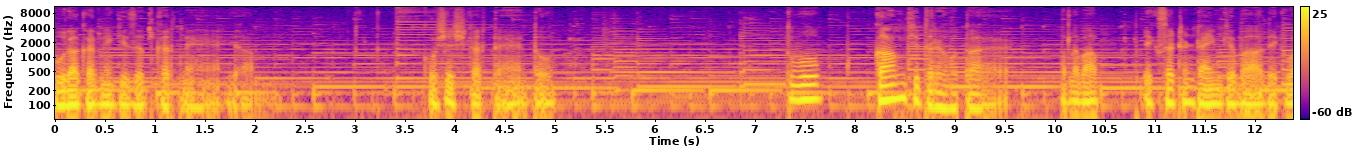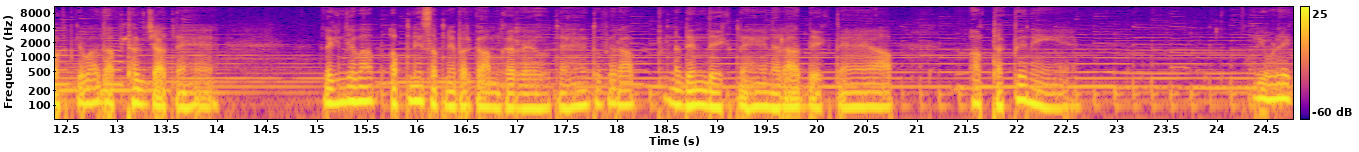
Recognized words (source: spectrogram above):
पूरा करने की जिद करते हैं या कोशिश करते हैं तो तो वो काम की तरह होता है। मतलब आप एक सर्टन टाइम के बाद, एक वक्त के बाद आप थक जाते हैं, लेकिन जब आप अपने सपने पर काम कर रहे होते हैं तो फिर आप न दिन देखते हैं, न रात देखते हैं, आप आप थकते नहीं हैं। और ये बड़ा एक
